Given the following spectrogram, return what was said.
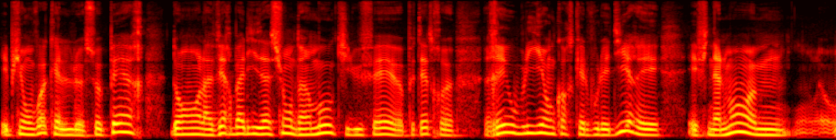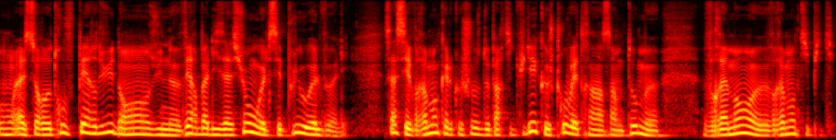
et puis on voit qu'elle se perd dans la verbalisation d'un mot qui lui fait peut-être réoublier encore ce qu'elle voulait dire, et, et finalement, elle se retrouve perdue dans une verbalisation où elle sait plus où elle veut aller. Ça, c'est vraiment quelque chose de particulier que je trouve être un symptôme vraiment, vraiment typique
